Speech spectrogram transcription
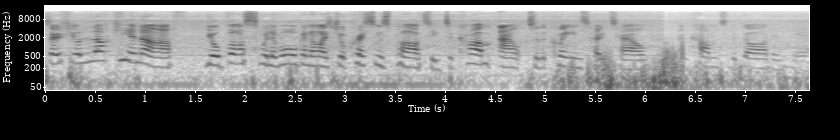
So if you're lucky enough, your boss will have organised your Christmas party to come out to the Queen's Hotel and come to the garden here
